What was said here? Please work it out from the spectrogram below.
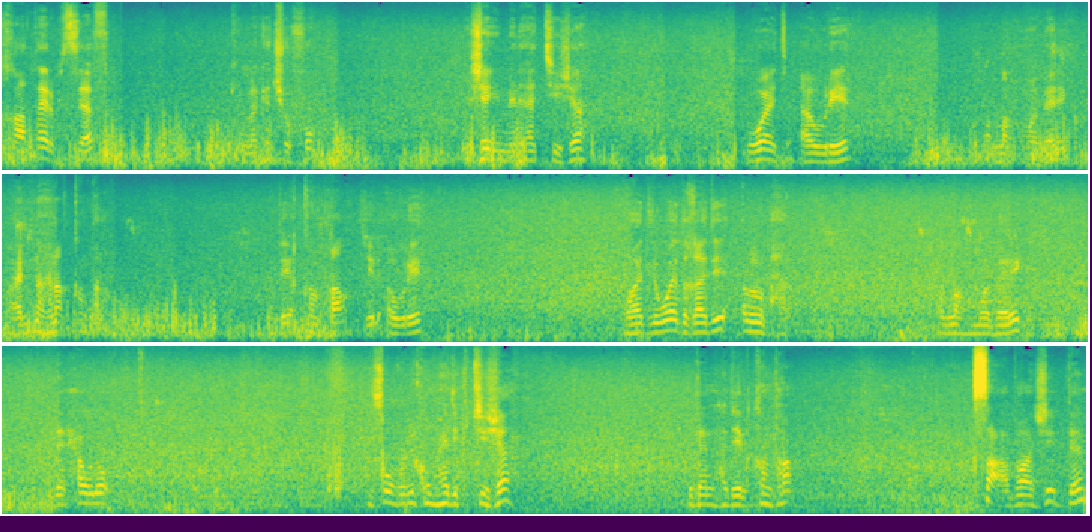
خطير بزاف. كما كتشوفوا جاي من هذا الاتجاه. واد أورير. اللهم بارك. وعندنا هنا قنطرة. هذه قنطرة ديال أورير. وهذا الواد غادي للبحر. اللهم بارك. غادي نحاولوا نصور لكم هذيك الاتجاه. اذا هذه القنطرة صعبة جدا.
